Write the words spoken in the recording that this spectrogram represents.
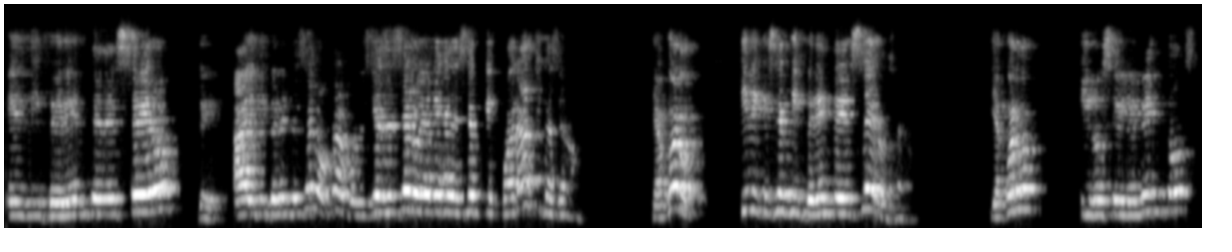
es diferente de cero, B. A es diferente de cero, claro, porque si es de cero ya deja de ser que cuadrática, ¿sí no? ¿De acuerdo? Tiene que ser diferente de cero, ¿sí no? ¿De acuerdo? Y los elementos,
